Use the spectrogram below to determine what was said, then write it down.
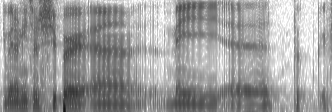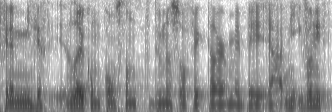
Ik ben ook niet zo super mee... ik vind het niet echt leuk om constant te doen alsof ik daarmee ben... Ja, niet, ik wil niet...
